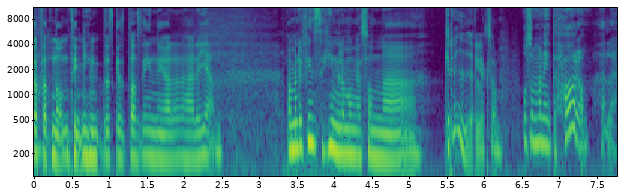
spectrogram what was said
Ja. för att någonting inte ska ta sig in och göra det här igen. Ja men det finns så himla många sådana grejer liksom. Och som man inte hör om heller.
